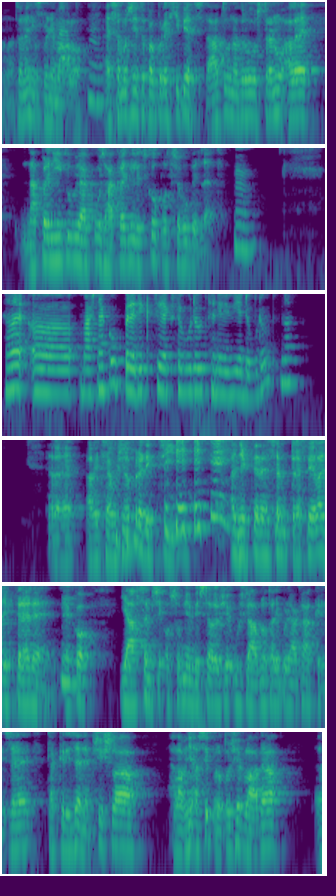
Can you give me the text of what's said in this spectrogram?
No, to není úplně znát. málo. Hmm. A samozřejmě to pak bude chybět státu na druhou stranu, ale naplní tu nějakou základní lidskou potřebu bydlet. Hmm. Hele, uh, máš nějakou predikci, jak se budou ceny vyvíjet do budoucna? Hele, Alice, já už měl predikcí. A některé jsem trefil a některé ne. Hmm. Jako, já jsem si osobně myslel, že už dávno tady bude nějaká krize. Ta krize nepřišla hlavně asi proto, že vláda uh,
